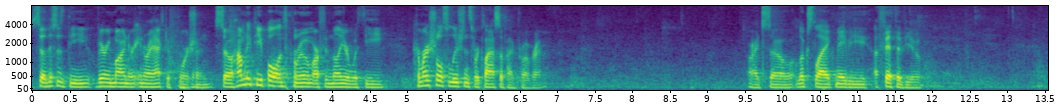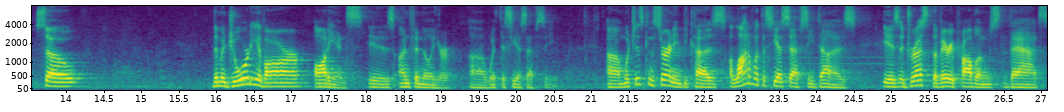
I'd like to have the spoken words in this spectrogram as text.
So this is the very minor interactive portion. So how many people in the room are familiar with the Commercial Solutions for Classified program? All right, so it looks like maybe a fifth of you. So the majority of our audience is unfamiliar uh, with the CSFC, um, which is concerning because a lot of what the CSFC does is address the very problems that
